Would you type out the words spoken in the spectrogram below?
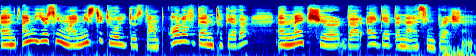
and I'm using my Misty tool to stamp all of them together and make sure that I get a nice impression.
